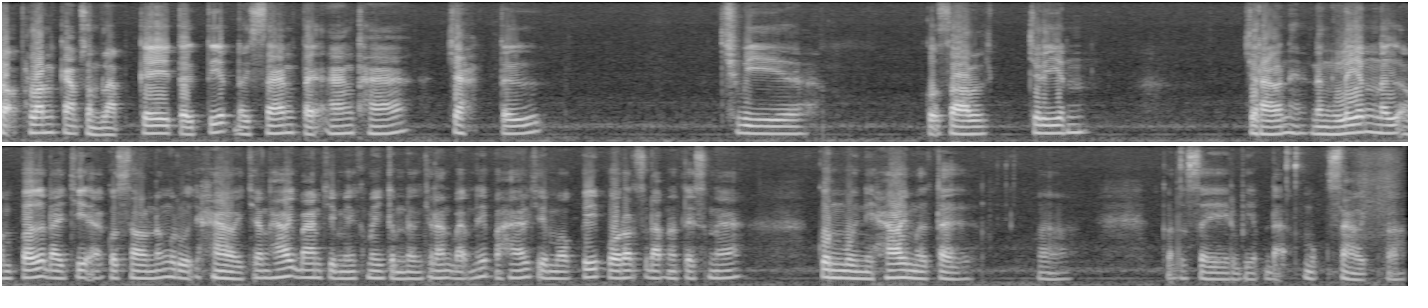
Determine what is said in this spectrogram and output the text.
ឆក់ប្លន់កាប់សម្លាប់គេទៅទៀតដោយសាងតែអាងថាចាស់ទៅជ្វាកុសលច្រៀន ច្រើននឹងលៀងនៅអំពើដែលជាអកុសលនឹងរួចហើយចឹងហើយបានជាមានក្មេងតំណឹងច្រើនបែបនេះប្រហែលជាមកពីបរិទ្ធស្ដាប់នៅទេសនាគុណមួយនេះហើយមើលទៅបាទគាត់ទៅសេរបៀបដាក់មុខសើចបាទ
